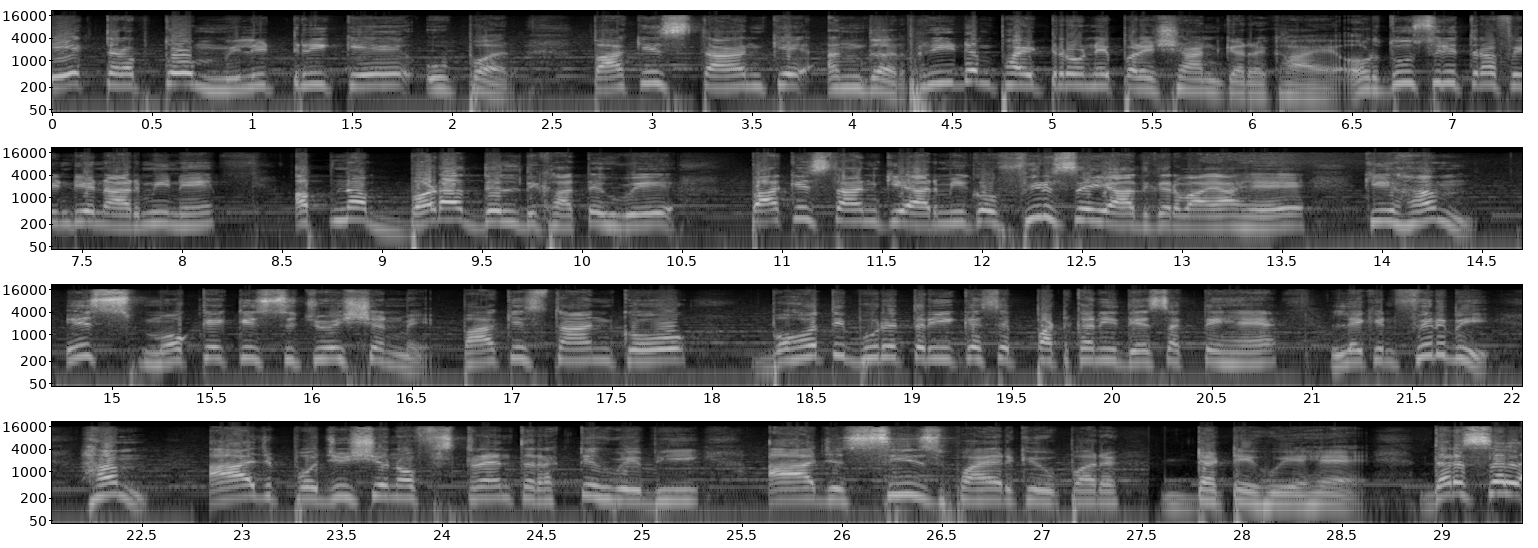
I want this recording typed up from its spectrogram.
एक तरफ़ तो मिलिट्री के ऊपर पाकिस्तान के अंदर फ्रीडम फाइटरों ने परेशान कर रखा है, और दूसरी तरफ़ इंडियन आर्मी ने अपना बड़ा दिल दिखाते हुए पाकिस्तान की आर्मी को फिर से याद करवाया है कि हम इस मौके की सिचुएशन में पाकिस्तान को बहुत ही बुरे तरीके से पटकनी दे सकते हैं, लेकिन फिर भी हम आज पोजीशन ऑफ़ स्ट्रेंथ रखते हुए भी आज सीज फायर के ऊपर डटे हुए हैं। दरअसल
